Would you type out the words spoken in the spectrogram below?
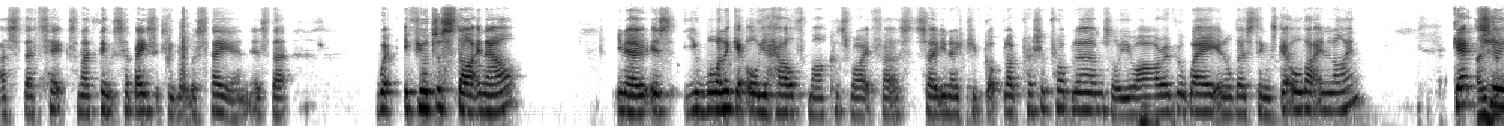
aesthetics. And I think so basically what we're saying is that if you're just starting out, you know, is you want to get all your health markers right first. So, you know, if you've got blood pressure problems or you are overweight and all those things, get all that in line. Get to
